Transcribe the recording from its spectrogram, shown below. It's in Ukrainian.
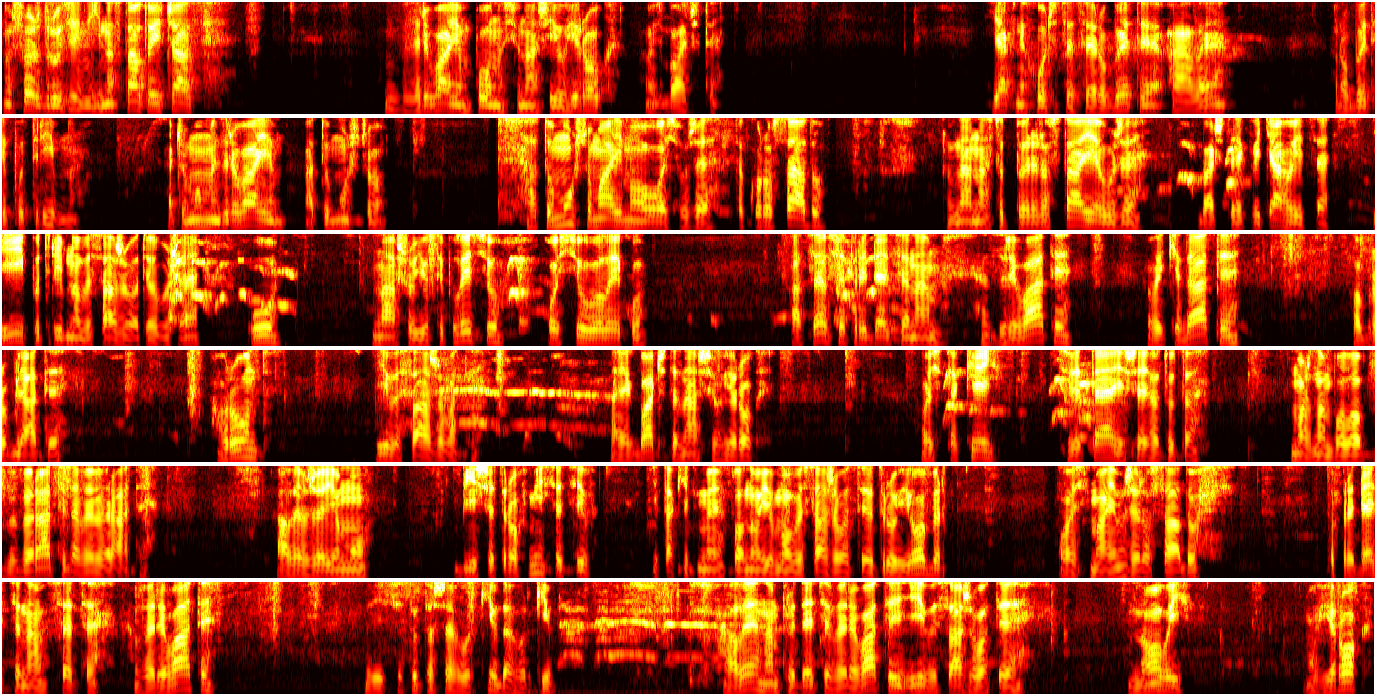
Ну що ж, друзі, і настав той час. Зриваємо повністю наш огірок. Ось бачите. Як не хочеться це робити, але робити потрібно. А чому ми зриваємо? А тому що. А тому, що маємо ось уже таку розсаду. Вона у нас тут переростає вже. Бачите, як витягується. І потрібно висаджувати вже у нашу теплицю, ось цю велику. А це все прийдеться нам зривати, викидати, обробляти ґрунт і висаджувати. А як бачите, наш огірок ось такий, цвіте, і ще його тут можна було б вибирати да вибирати. Але вже йому більше трьох місяців. І так як ми плануємо висаджувати другий оберт, ось маємо вже розсаду, то прийдеться нам все це виривати. Дивіться, тут ще гурків да гурків. Але нам прийдеться виривати і висаджувати новий огірок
